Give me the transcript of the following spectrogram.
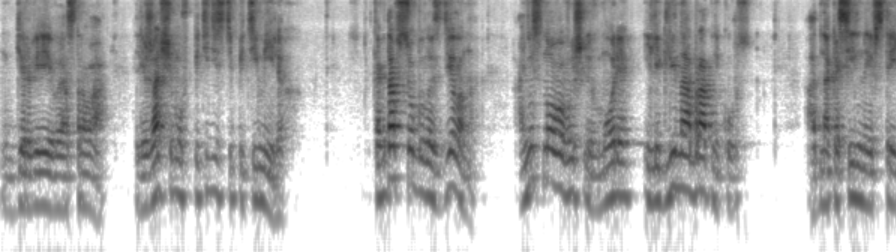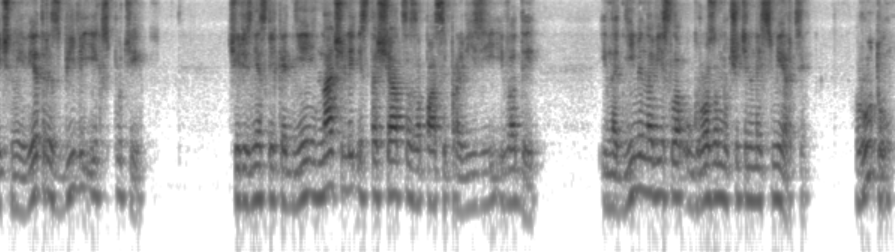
к Гервеевы острова, лежащему в 55 милях. Когда все было сделано, они снова вышли в море и легли на обратный курс. Однако сильные встречные ветры сбили их с пути. Через несколько дней начали истощаться запасы провизии и воды, и над ними нависла угроза мучительной смерти. Руту,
